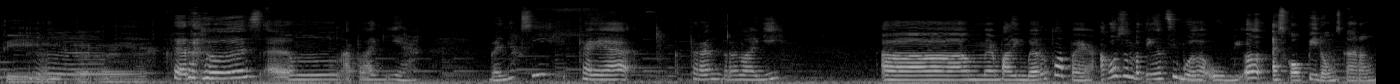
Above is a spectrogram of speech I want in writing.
tea Hmm. Heeh. terus em, apa lagi ya banyak sih kayak tren-tren lagi Em, yang paling baru tuh apa ya? Aku sempet inget sih bola ubi. Oh es kopi dong sekarang.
